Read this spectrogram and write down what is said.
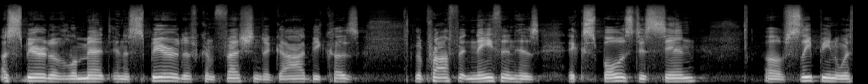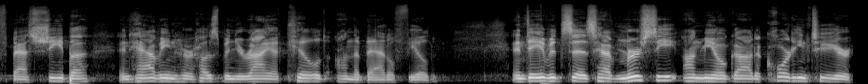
a spirit of lament and a spirit of confession to God because the prophet Nathan has exposed his sin of sleeping with Bathsheba and having her husband Uriah killed on the battlefield. And David says, Have mercy on me, O God, according to your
